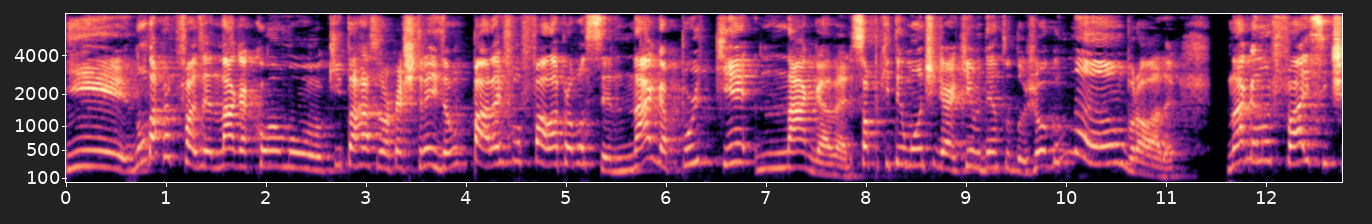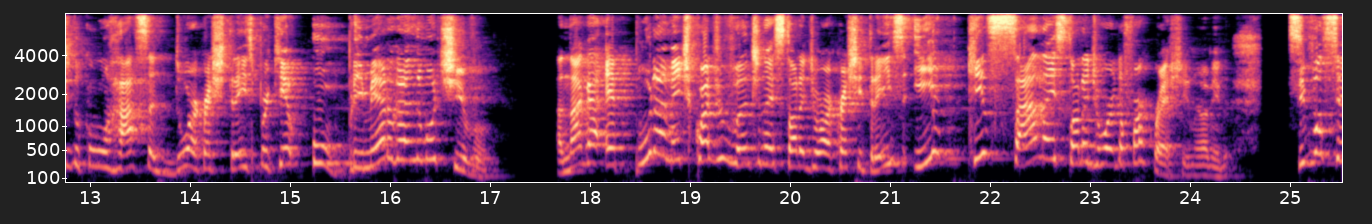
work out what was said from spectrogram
E não dá pra fazer Naga como quinta raça do Warcraft 3. Eu vou parar e vou falar pra você. Naga, por que Naga, velho? Só porque tem um monte de arquivo dentro do jogo? Não, brother. Naga não faz sentido como raça do Warcraft 3 porque, um, primeiro grande motivo. A Naga é puramente coadjuvante na história de Warcraft 3 e, quiçá, na história de World of Warcraft, meu amigo. Se você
